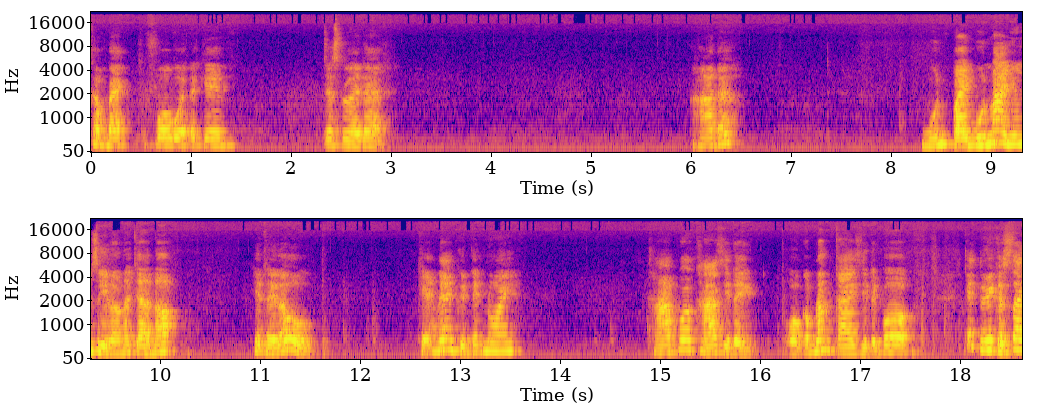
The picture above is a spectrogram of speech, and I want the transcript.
come back forward again just like that harder หมุนไปหมุนมาอยุ่งสิแล้วนะจ๊ะเนาะเฮ็ดให้เราแข็งแรงขึ้นจักน่อย ขาพราะขาสิได้ออกกำลังกายสิได้บ่แกตุ้ยก็ใส่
